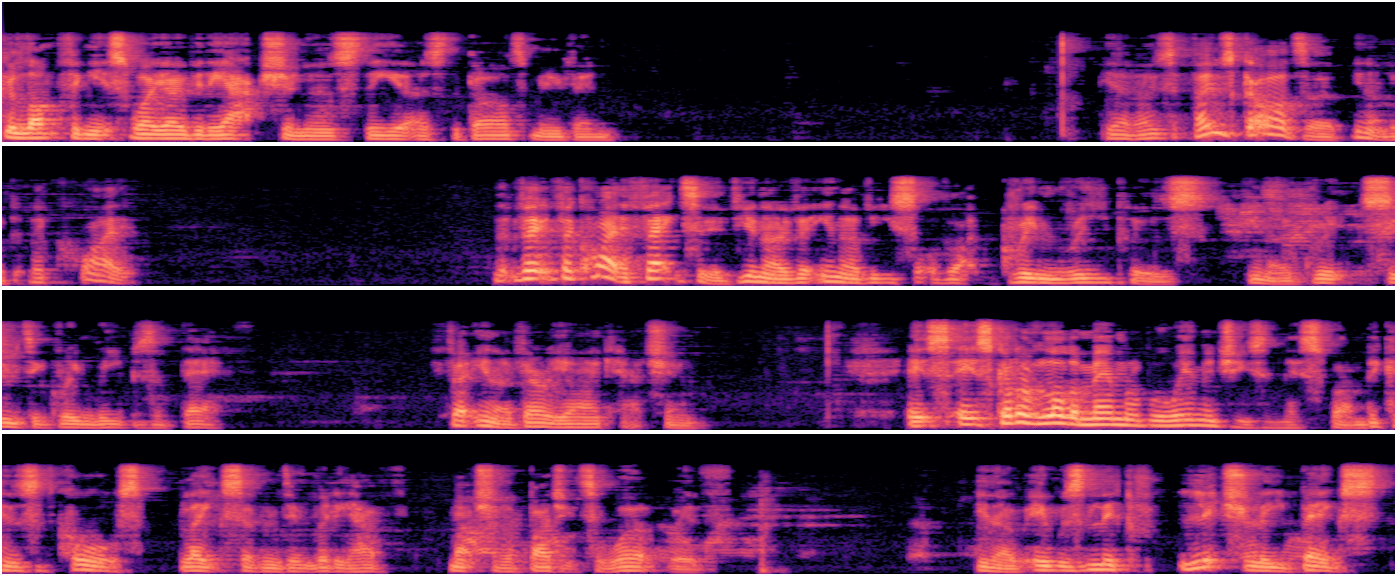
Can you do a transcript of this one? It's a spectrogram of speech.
galumphing its way over the action as the as the guards move in. Yeah, those those guards are, you know, they're quite they're, they're quite effective. You know, you know these sort of like grim reapers, you know, suited grim reapers of death. You know, very eye catching. It's it's got a lot of memorable images in this one because, of course, Blake Seven didn't really have much of a budget to work with. You know, it was lit- literally begs,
